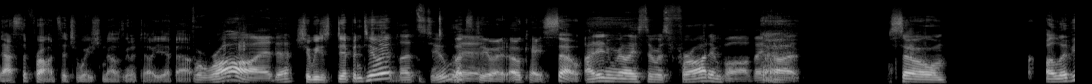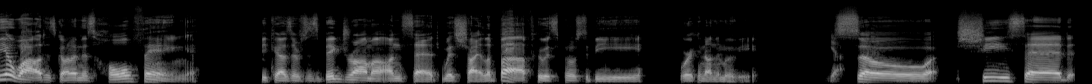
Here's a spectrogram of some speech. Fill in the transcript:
That's the fraud situation I was going to tell you about. fraud. Should we just dip into it? Let's do it. Let's do it. Okay, so I didn't realize there was fraud involved. I thought so Olivia Wilde has gone on this whole thing because there's this big drama on set with Shia LaBeouf, who is supposed to be working on the movie. Yeah. So she said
